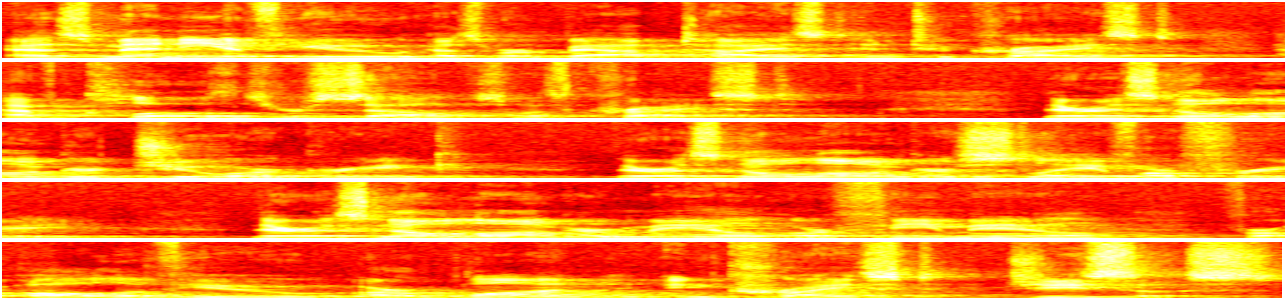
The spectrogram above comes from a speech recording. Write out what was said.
As many of you as were baptized into Christ have clothed yourselves with Christ. There is no longer Jew or Greek, there is no longer slave or free, there is no longer male or female, for all of you are one in Christ Jesus.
